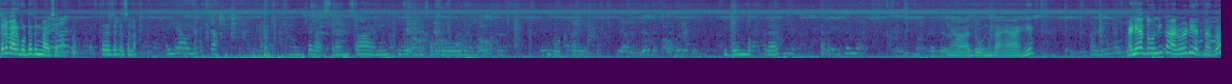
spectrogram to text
चला बाहेर गोठ्यातून बाहेर चला. चला चला चला. आमच्या वासरांचा आणि गुरांचा गोड गोठा. ही दोन बकर आहेत. ह्या दोन गाया आहेत. आणि या दोन्ही कारवडी आहेत ना ग?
